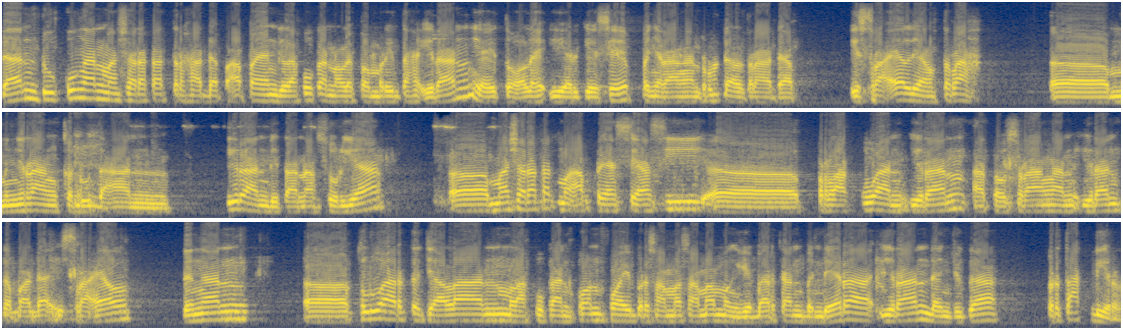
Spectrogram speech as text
dan dukungan masyarakat terhadap apa yang dilakukan oleh pemerintah Iran, yaitu oleh IRGC, penyerangan rudal terhadap Israel yang telah uh, menyerang kedutaan Iran di tanah Suriah, uh, masyarakat mengapresiasi uh, perlakuan Iran atau serangan Iran kepada Israel dengan uh, keluar ke jalan melakukan konvoi bersama-sama mengibarkan bendera Iran dan juga bertakbir.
